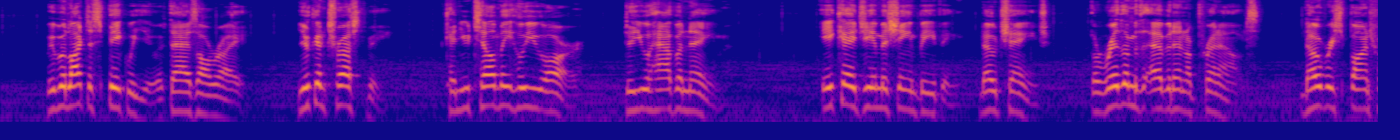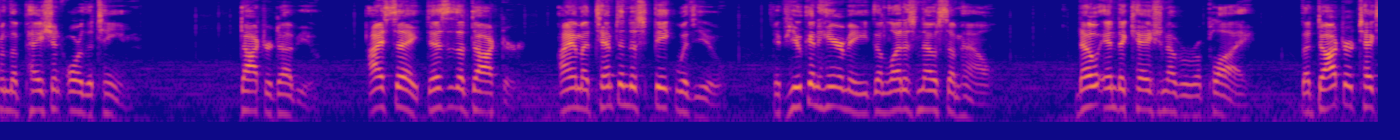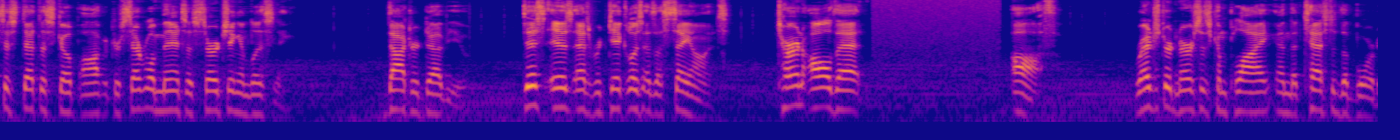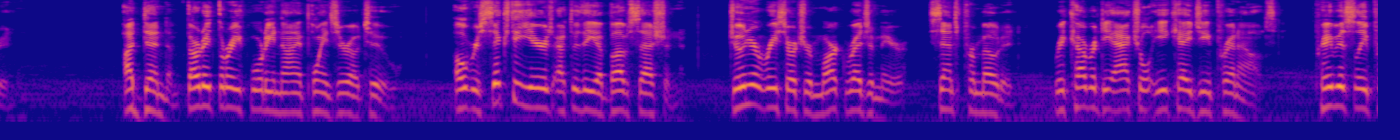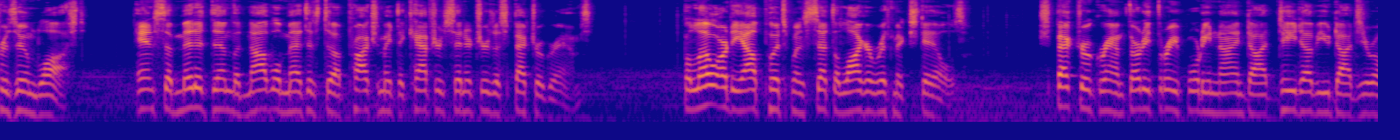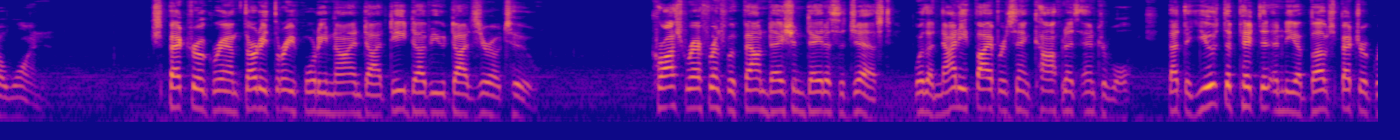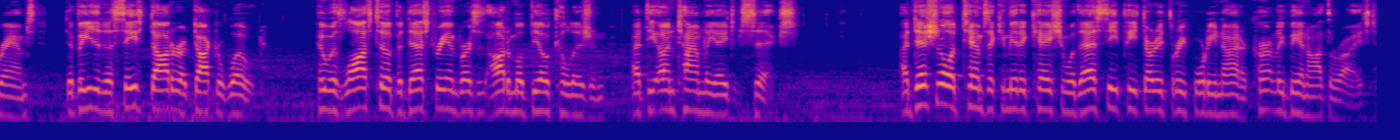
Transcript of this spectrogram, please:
We would like to speak with you, if that is alright. You can trust me. Can you tell me who you are? Do you have a name? EKG machine beeping. No change. The rhythm is evident on printouts. No response from the patient or the team. Dr. W. I say, this is a doctor. I am attempting to speak with you. If you can hear me, then let us know somehow. No indication of a reply. The doctor takes the stethoscope off after several minutes of searching and listening. Dr. W. This is as ridiculous as a seance. Turn all that… off. Registered nurses comply, and the test is aborted. Addendum 3349.02 Over 60 years after the above session, junior researcher Mark Regimir, since promoted, recovered the actual EKG printouts, previously presumed lost, and submitted them the novel methods to approximate the captured signatures of spectrograms. Below are the outputs when set to logarithmic scales. Spectrogram 3349.DW.01 Spectrogram 3349.DW.02 Cross-reference with Foundation data suggests, with a 95% confidence interval, that the youth depicted in the above spectrograms to be the deceased daughter of Dr. Wode, who was lost to a pedestrian versus automobile collision at the untimely age of six. Additional attempts at communication with SCP-3349 are currently being authorized.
